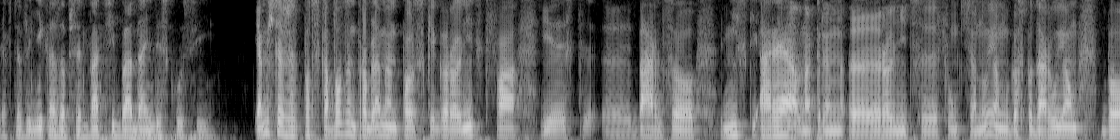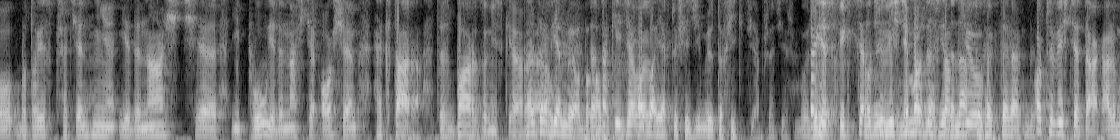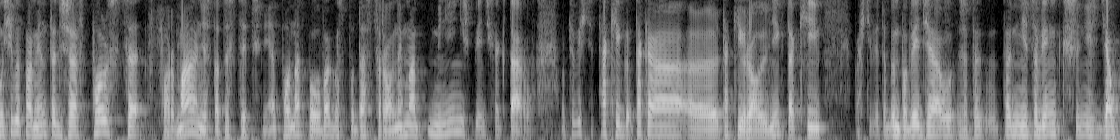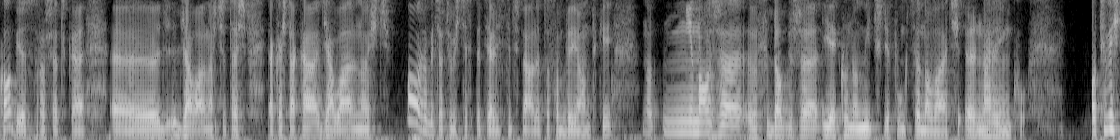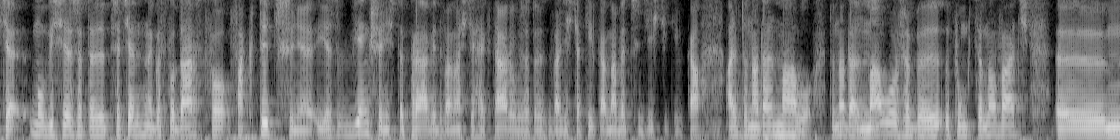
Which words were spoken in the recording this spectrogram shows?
jak to wynika z obserwacji, badań, dyskusji? Ja myślę, że podstawowym problemem polskiego rolnictwa jest e, bardzo niski areał, na którym e, rolnicy funkcjonują, gospodarują, bo, bo to jest przeciętnie 11,5, 11,8 hektara. To jest bardzo niski areał. Ale to wiemy, oba, Takie działa... jak tu siedzimy, że to fikcja przecież. Bo To jest fikcja, oczywiście. Nie można z pewnym 11 stopniu- hektarach. Oczywiście tak, ale musimy pamiętać, że w Polsce formalnie, statystycznie ponad połowa gospodarstw rolnych ma mniej niż 5 hektarów. Oczywiście taka, e, taki rolnik, taki właściwie to bym powiedział, że to, to nieco większy niż działkowiec troszeczkę e, dzi- działalność, czy też jakaś taka działalność może być oczywiście specjalistyczna, ale to są wyjątki. No, nie może dobrze i ekonomicznie funkcjonować e, na rynku. Oczywiście mówi się, że te przeciętne gospodarstwo faktycznie jest większe niż te prawie 12 hektarów, że to jest 20 kilka, nawet 30 kilka, ale to nadal mało. To nadal mało, żeby funkcjonować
